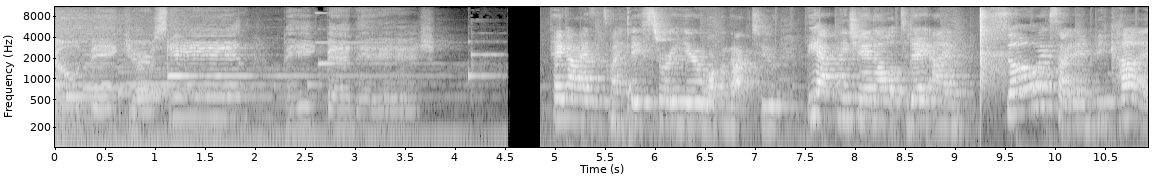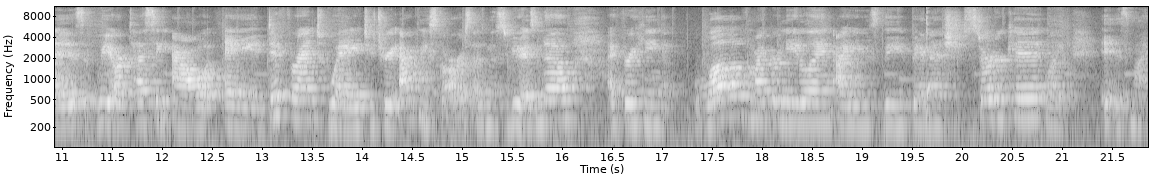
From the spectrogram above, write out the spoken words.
Don't think your skin, big banish. Hey guys, it's my face story here. Welcome back to the Acne channel. Today I'm so excited because we are testing out a different way to treat acne scars. As most of you guys know, I freaking love microneedling. I use the Banish starter kit, like it is my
